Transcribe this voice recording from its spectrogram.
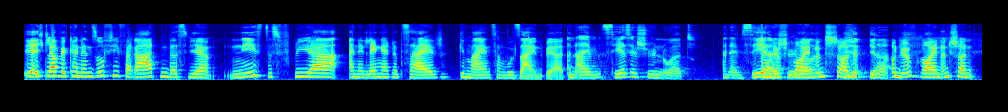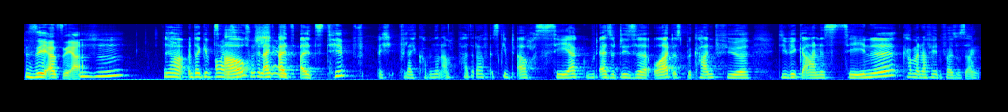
Ja, ich glaube, wir können so viel verraten, dass wir nächstes Frühjahr eine längere Zeit gemeinsam wo sein werden. An einem sehr, sehr schönen Ort. An einem sehr und wir schönen freuen Ort. uns schon. ja. Und wir freuen uns schon sehr, sehr. Mhm. Ja, und da gibt es auch, so vielleicht als, als Tipp, ich, vielleicht kommen dann auch ein paar drauf, es gibt auch sehr gut, also dieser Ort ist bekannt für die vegane Szene, kann man auf jeden Fall so sagen.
